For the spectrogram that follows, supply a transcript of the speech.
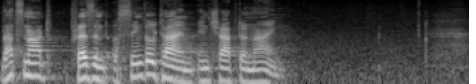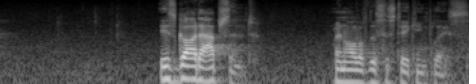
That's not present a single time in chapter 9. Is God absent when all of this is taking place?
